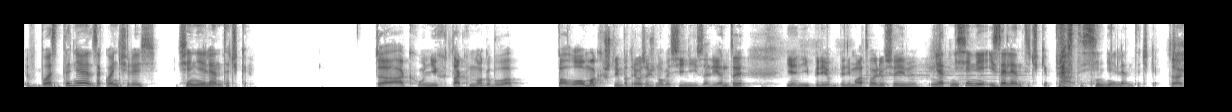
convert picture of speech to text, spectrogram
В Бостоне закончились синие ленточки. Так, у них так много было поломок, что им потребовалось очень много синей изоленты, и они пере- перематывали все ими. Нет, не синие изоленточки, просто синие ленточки. Так.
